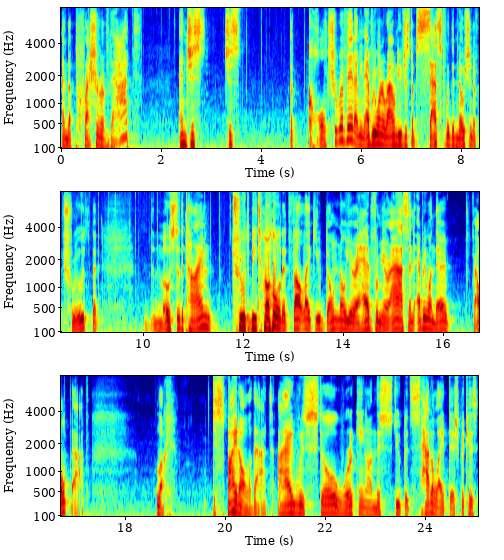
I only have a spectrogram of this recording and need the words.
And the pressure of that and just just the culture of it. I mean, everyone around you just obsessed with the notion of truth, but most of the time, truth be told, it felt like you don't know your head from your ass, and everyone there felt that. Look, despite all of that, I was still working on this stupid satellite dish because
